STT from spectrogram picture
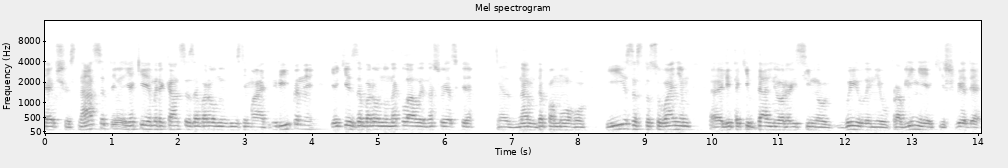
F-16, які американці заборону не знімають, Гріпени, які заборону наклали на шведське е, нам допомогу, і застосуванням е, літаків дальнього радіаційного виявлення і управління, які шведи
